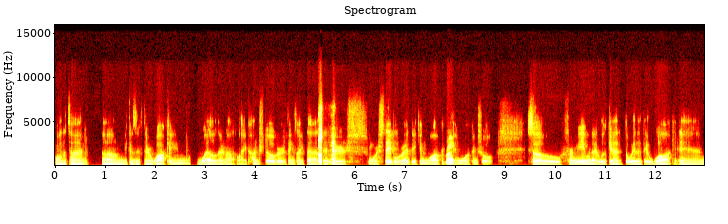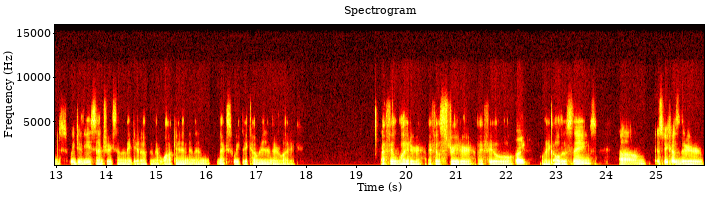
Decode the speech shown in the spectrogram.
all the time. Um, because if they're walking well, they're not like hunched over, things like that, then they're more stable, right? They can walk Right. in more control. So for me, when I look at the way that they walk and we do the eccentrics and then they get up and they're walking and then next week they come in and they're like, I feel lighter, I feel straighter, I feel Right. like all those things. Um, it's because their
